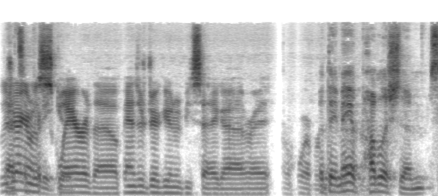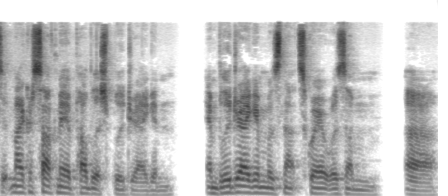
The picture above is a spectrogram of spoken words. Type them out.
Blue That's Dragon was pretty good. Square, though. Panzer Dragoon would be Sega, right, or whoever. But they made may have published them. Microsoft may have published Blue Dragon, and Blue Dragon was not Square. It was um uh,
